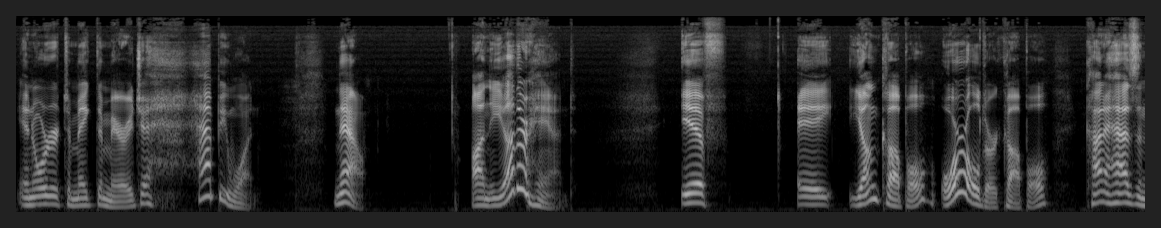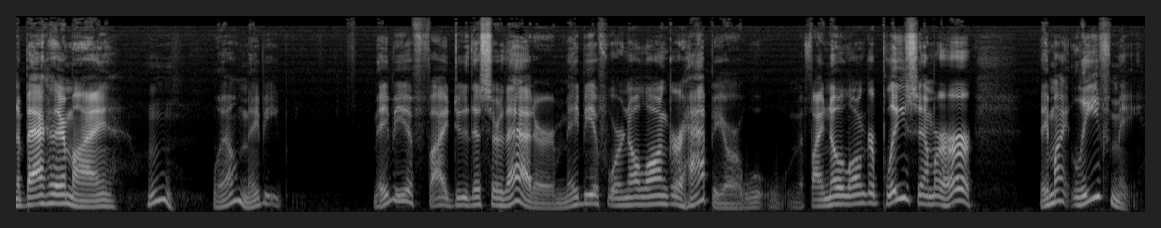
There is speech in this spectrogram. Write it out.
in order to make the marriage a happy one. Now, on the other hand, if a young couple or older couple kind of has in the back of their mind, hmm, well, maybe maybe if I do this or that, or maybe if we're no longer happy, or if I no longer please him or her, they might leave me.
